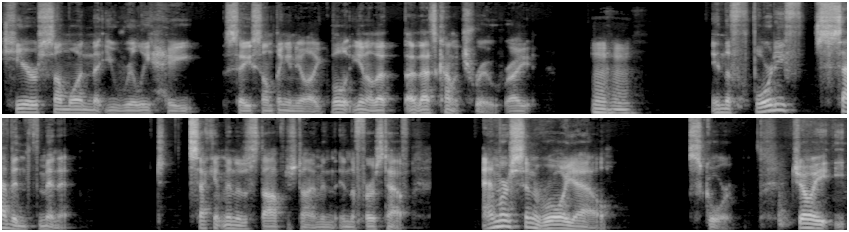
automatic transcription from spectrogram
hear someone that you really hate say something and you're like, well, you know, that, that that's kind of true, right? Mm-hmm. In the 47th minute, second minute of stoppage time in, in the first half, Emerson Royal scored. Joey,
